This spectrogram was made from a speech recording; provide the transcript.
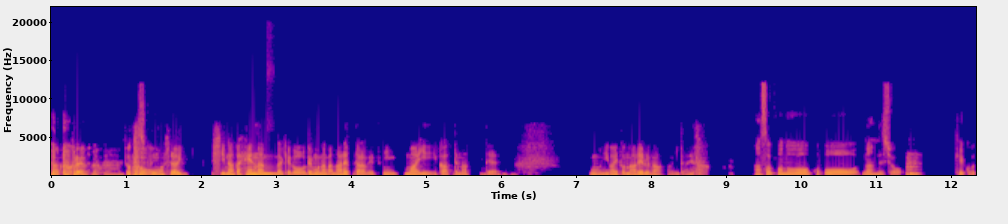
なんかこれ、ちょっと面白いし、なんか変なんだけど、でもなんか慣れたら別にまあいいかってなって、うん、意外と慣れるな、みたいな。あそこの、こう、なんでしょう。結構、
